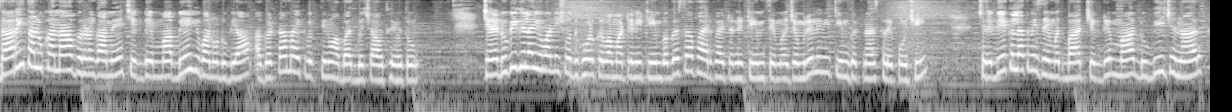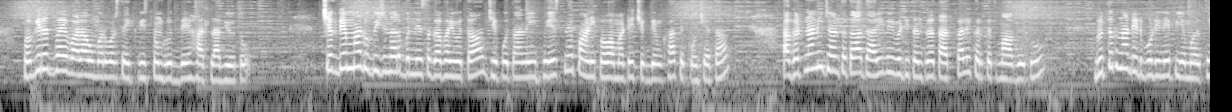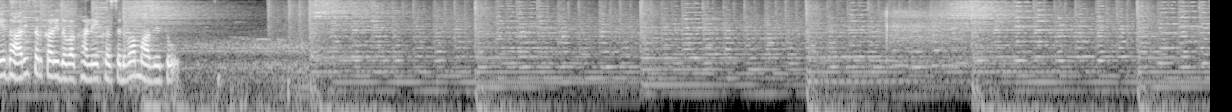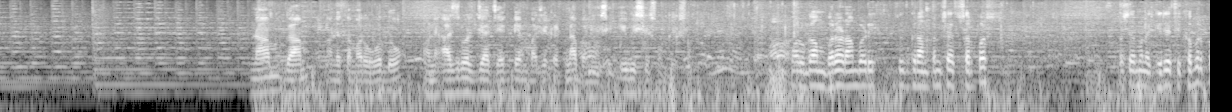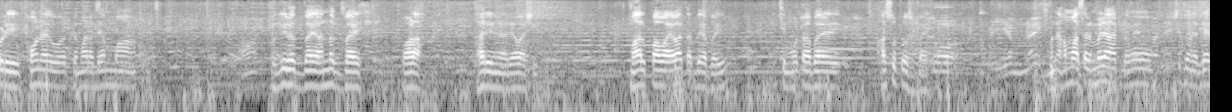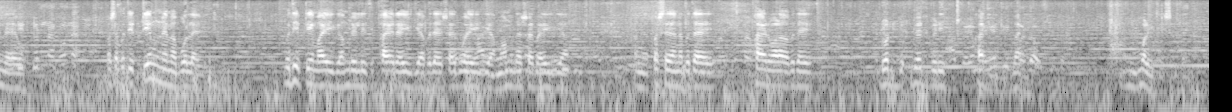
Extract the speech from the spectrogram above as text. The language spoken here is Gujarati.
ધારી તાલુકાના ભરણ ગામે ચેકડેમમાં બે યુવાનો ડૂબ્યા. આ ઘટનામાં એક વ્યક્તિનો આબાદ બચાવ થયો હતો. જ્યારે ડૂબી ગયેલા યુવાનની શોધખોળ કરવા માટેની ટીમ બગસા ફાયર ફાઇટરની ટીમ તેમજ અમરેલીની ટીમ ઘટના સ્થળે પહોંચી. જ્યારે બે કલાકની જહેમત બાદ ચેકડેમમાં ડૂબી જનાર ભગીરથભાઈ વાળા ઉંમર વર્ષે એકવીસનો મૃતદેહ હાથ લાગ્યો હતો. ચેકડેમમાં ડૂબી જનાર બંને સગાભાઈઓ હતા, જે પોતાની ભેંસને પાણી પવા માટે ચેકડેમ ખાતે પહોંચ્યા હતા. આ ઘટનાની જાણ થતાં ધારી વહીવટીતંત્ર તાત્કાલિક હરકતમાં આવ્યું હતું. મૃતકના ડેડ બોડીને પીએમ અર્થે ધારી સરકારી દવાખાને ખસેડવામાં આવ્યો હતો. નામ ગામ અને તમારો હોદ્દો અને આજરોજ જ્યાં ચેક ડેમમાં જે ઘટના બની છે એ વિશે શું કહેશો? મારું ગામ ભરડ આંબડી સુદ ગ્રામ પંચાયત સરપંચ. પછી મને ઘીરેથી ખબર પડી ફોન આવ્યો એટલે મારા ડેમમાં ભગીરથભાઈ અનકભાઈ વાળા ધારીના રહેવાસી. માલ પાવા આવ્યા હતા બે ભાઈ. એથી મોટા ભાઈ આશુતોષભાઈ. મને હમાસર મળ્યા એટલે હું સીધો એને ડેમે આવ્યો. પછી બધી ટીમને મેં બોલાવી. બધી ટીમ આવી ગઈ, અમરેલીથી ફાયર આવી ગયા બધા સાહેબો આવી ગયા, મામદાર સાહેબ આવી ગયા. અને પછી એને બધા ફાયરવાળા બધા દોઢ દોઢ પીડી કાઢી નાખી meditation thing.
